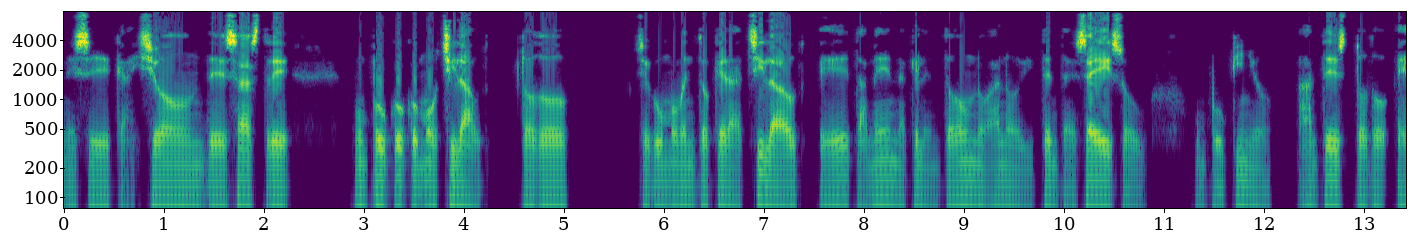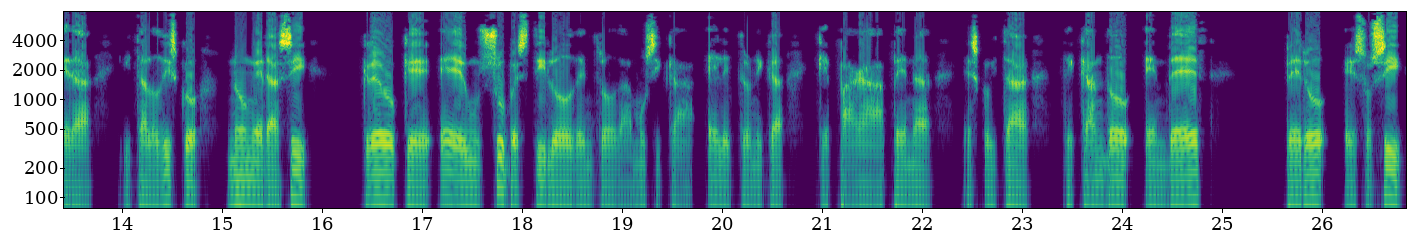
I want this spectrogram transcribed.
nese caixón de desastre un pouco como chill out. Todo chegou un momento que era chill out e tamén aquel entón no ano 86 ou un pouquiño antes todo era italo disco. Non era así, Creo que é un subestilo dentro da música electrónica que paga a pena escoitar de cando en vez, pero, eso sí,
